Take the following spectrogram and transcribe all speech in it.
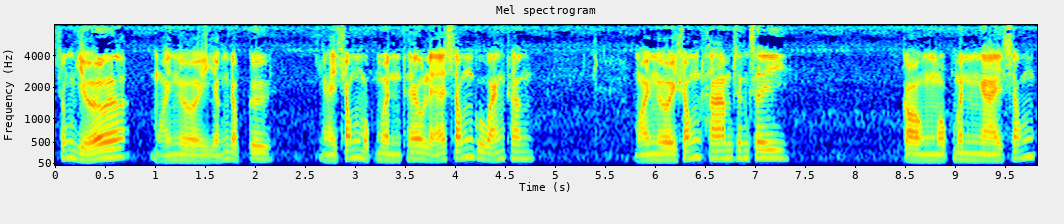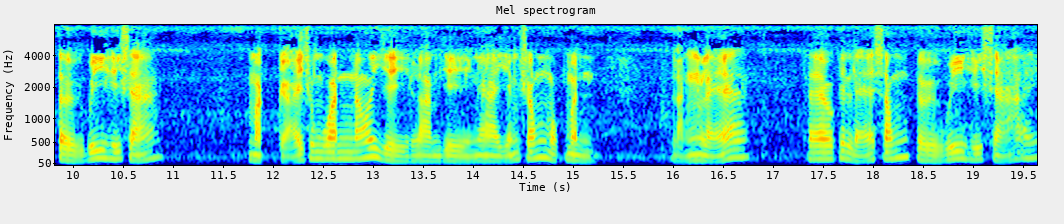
Sống giữa, mọi người vẫn độc cư. Ngài sống một mình theo lẽ sống của bản thân. Mọi người sống tham sân si, còn một mình Ngài sống từ bi hỷ xã. Mặc kệ xung quanh nói gì, làm gì, Ngài vẫn sống một mình, lặng lẽ theo cái lẽ sống từ bi hỷ xã ấy.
